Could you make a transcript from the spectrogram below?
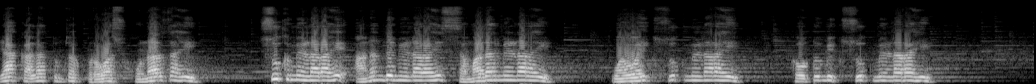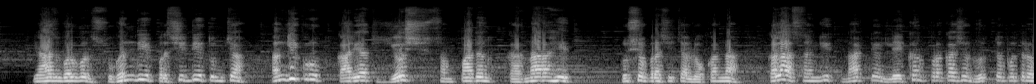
या काळात तुमचा प्रवास होणारच आहे. सुख मिळणार आहे आनंद मिळणार आहे समाधान मिळणार आहे. वैवाहिक सुख मिळणार आहे कौटुंबिक सुख मिळणार आहे. याचबरोबर सुगंधी प्रसिद्धी तुमच्या अंगीकृत कार्यात यश संपादन करणार आहेत. वृषभ राशीच्या लोकांना कला संगीत नाट्य लेखन प्रकाशन वृत्तपत्र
